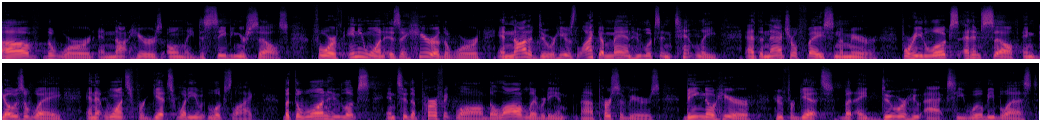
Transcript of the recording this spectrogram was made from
of the word and not hearers only, deceiving yourselves. For if anyone is a hearer of the word and not a doer, he is like a man who looks intently at the natural face in a mirror. For he looks at himself and goes away and at once forgets what he looks like. But the one who looks into the perfect law, the law of liberty, and uh, perseveres, being no hearer who forgets, but a doer who acts, he will be blessed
